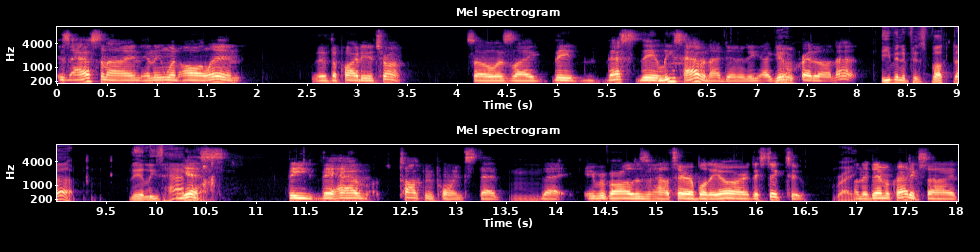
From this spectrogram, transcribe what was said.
is asinine and they went all in, they're the party of Trump. So it's like they that's they at least have an identity. I give Yeah. them credit on that. Even if it's fucked up, they at least have yes, they they have talking points that. Mm, that regardless of how terrible they are, they stick to. right. On the Democratic side,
